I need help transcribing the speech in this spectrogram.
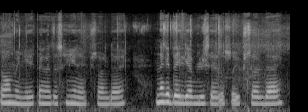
Devam edək. Dərəcəsini yenə yüksəldək. Nə qədər eləyə bilirsəniz olsa yüksəldək.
